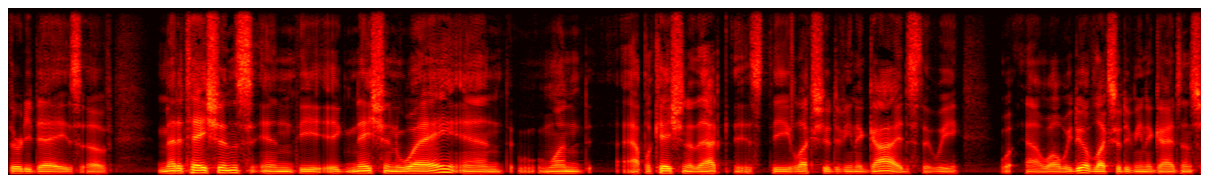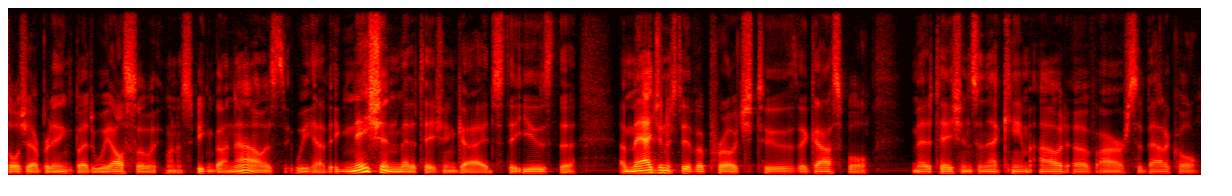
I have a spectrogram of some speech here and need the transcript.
30 days of meditations in the Ignatian way and one application of that is the Lectio Divina guides that we, uh, well, we do have Lectio Divina guides on soul shepherding, but we also, what I'm speaking about now, is we have Ignatian meditation guides that use the imaginative approach to the gospel meditations, and that came out of our sabbatical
